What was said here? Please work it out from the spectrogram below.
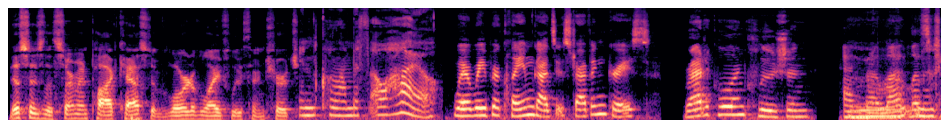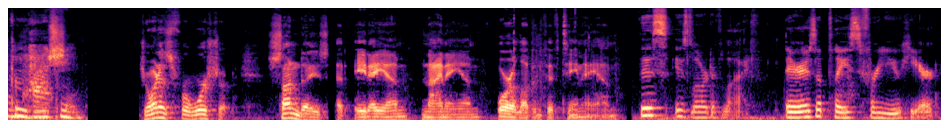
This is the sermon podcast of Lord of Life Lutheran Church in Columbus, Ohio, where we proclaim God's extravagant grace, radical inclusion, and relentless compassion. Join us for worship Sundays at 8 a.m., 9 a.m., or 11:15 a.m. This is Lord of Life. There is a place for you here.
